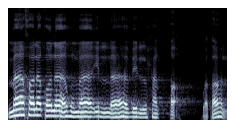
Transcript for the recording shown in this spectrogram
ما خلقناهما الا بالحق وقال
